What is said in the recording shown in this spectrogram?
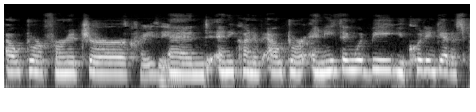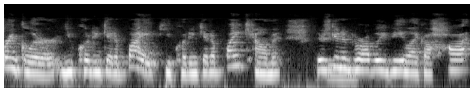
outdoor furniture crazy. and any kind of outdoor anything would be. You couldn't get a sprinkler. You couldn't get a bike. You couldn't get a bike helmet. There's mm. going to probably be like a hot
